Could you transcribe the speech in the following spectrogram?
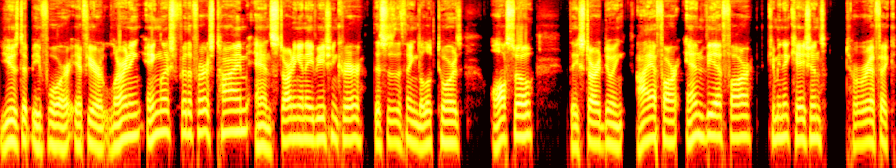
used it before. If you're learning English for the first time and starting an aviation career, this is the thing to look towards. Also, they started doing IFR and VFR communications. Terrific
